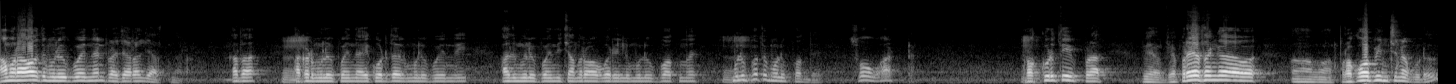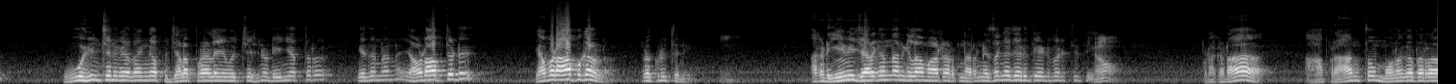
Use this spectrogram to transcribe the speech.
అమరావతి మునిగిపోయిందని ప్రచారాలు చేస్తున్నారు. కదా? అక్కడ మునిగిపోయింది హైకోర్టు దగ్గర మునిగిపోయింది అది మునిగిపోయింది చంద్రబాబు గారు ఇల్లు మునిగిపోతుంది. మునిగిపోతే మునిగిపోద్ది. So what? ప్రకృతి ప్ర విపరీతంగా ప్రకోపించినప్పుడు ఊహించిన విధంగా జలప్రళయం వచ్చేసినప్పుడు ఏం చేస్తారు? ఏదన్నా ఎవడు ఆపుతాడు? ఎవడు ఆపగలడు ప్రకృతిని? అక్కడ ఏమీ జరగని దానికి ఇలా మాట్లాడుతున్నారు. నిజంగా జరిగితే ఏంటి పరిస్థితి? ఇప్పుడు అక్కడ ఆ ప్రాంతం మునగదరా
